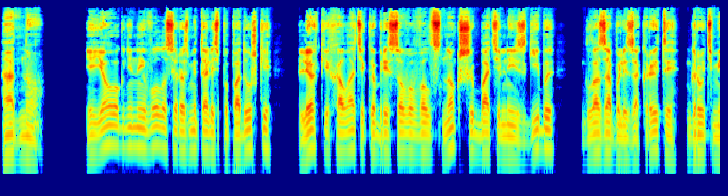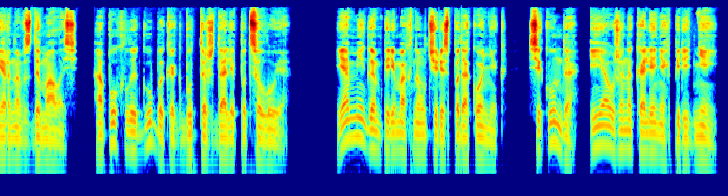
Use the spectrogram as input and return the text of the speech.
Одну. Ее огненные волосы разметались по подушке, легкий халатик обрисовывал с ног сшибательные изгибы, глаза были закрыты, грудь мерно вздымалась, а пухлые губы как будто ждали поцелуя. Я мигом перемахнул через подоконник. Секунда, и я уже на коленях перед ней.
